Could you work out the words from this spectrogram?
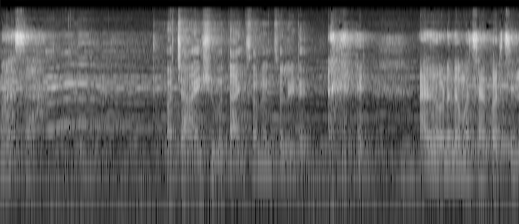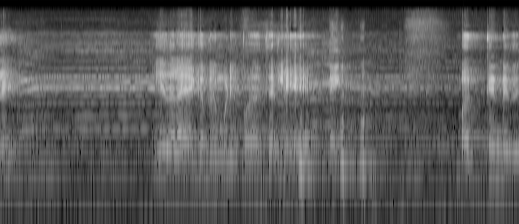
மாசா? மச்சான் ஐஷுக்கு தேங்க்ஸ் சொன்னேன்னு சொல்லிட்டு. அது ஒன்று தான் மச்சான் குறைச்சலே. இதெல்லாம் எங்கே போய் முடிய போகுது தெரியலையே. டேய். பக்குன்னுது.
